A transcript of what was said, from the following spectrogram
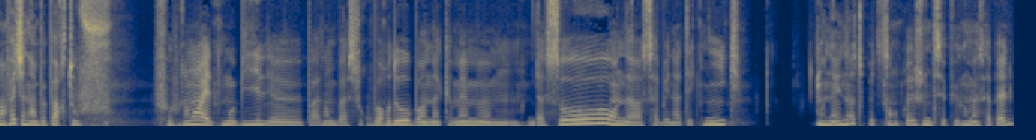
en fait, il y en a un peu partout. Il faut vraiment être mobile. Euh, par exemple, bah, sur Bordeaux, bah, on a quand même euh, Dassault, on a Sabena Technique, on a une autre petite entreprise, je ne sais plus comment elle s'appelle.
